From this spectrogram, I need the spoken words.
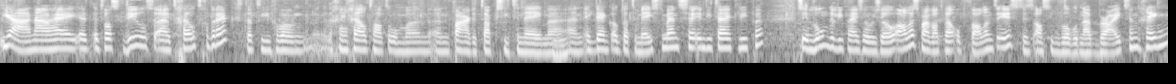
Ja, nou, hij, het, het, was deels uit geldgebrek. Dat hij gewoon eh, geen geld had om een, een paardentaxi te nemen. Mhm. En ik denk ook dat de meeste mensen in die tijd liepen. Dus in Londen liep hij sowieso alles. Maar wat wel opvallend is, dus als hij bijvoorbeeld naar Brighton ging...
